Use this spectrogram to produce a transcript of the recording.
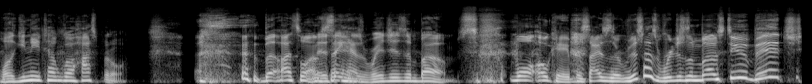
well, you need to go to hospital. but that's what I'm saying. this saying. thing has ridges and bumps. well, okay. Besides the this has ridges and bumps too, bitch.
